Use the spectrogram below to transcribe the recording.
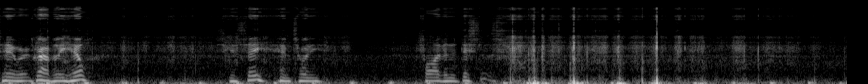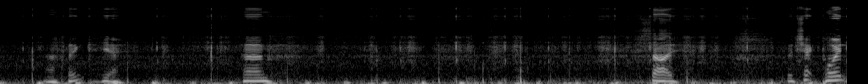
so here we're at Gravelly Hill. As you can see, M25 in the distance. I think, yeah. Um, so, the checkpoint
